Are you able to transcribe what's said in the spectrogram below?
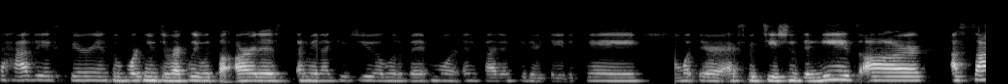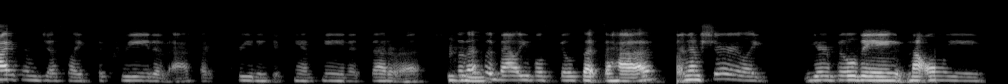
to have the experience of working directly with the artists, I mean, that gives you a little bit more insight into their day to day, what their expectations and needs are, aside from just like the creative aspect of creating a campaign, etc. Mm-hmm. So that's a valuable skill set to have. And I'm sure like you're building not only,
